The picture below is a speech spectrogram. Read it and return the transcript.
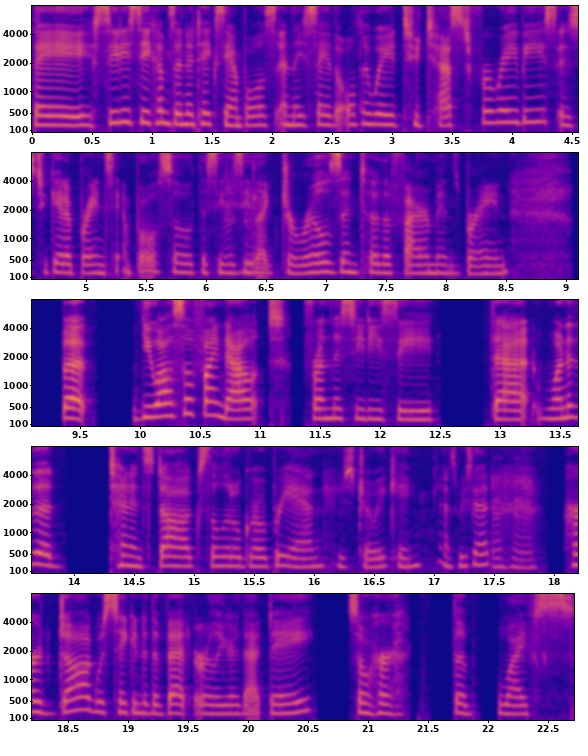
they CDC comes in to take samples, and they say the only way to test for rabies is to get a brain sample. So the CDC Mhm. like drills into the fireman's brain. But you also find out from the CDC that one of the tenant's dogs, the little girl Briana, who's Joey King, as we said, Mhm. her dog was taken to the vet earlier that day. So her the wife's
